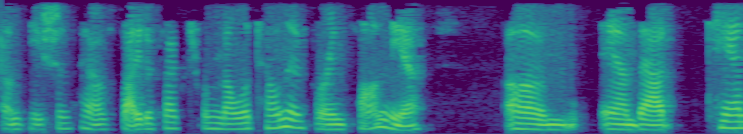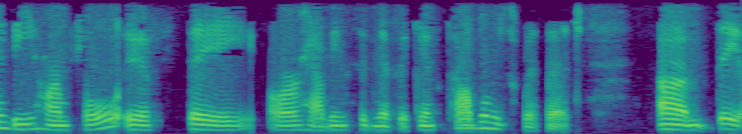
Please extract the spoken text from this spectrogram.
some patients have side effects from melatonin for insomnia, um, and that can be harmful if they are having significant problems with it. Um, they,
